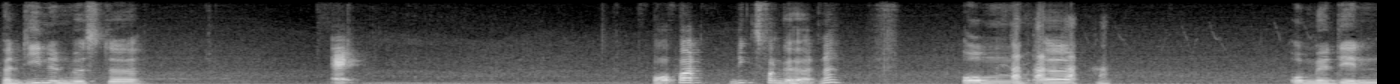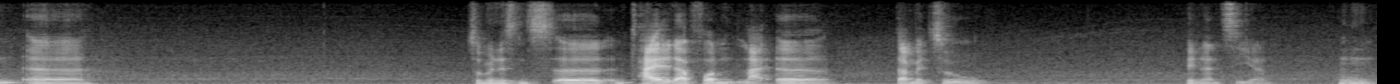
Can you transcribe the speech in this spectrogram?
verdienen müsste. Vorfahrt, nichts von gehört, ne? Um, äh, um mir den, äh, zumindest äh, einen Teil davon äh, damit zu finanzieren. Hm.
